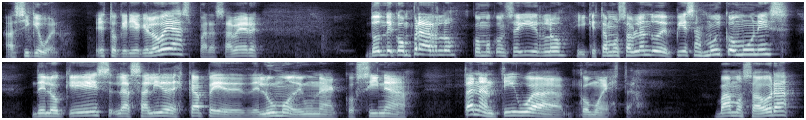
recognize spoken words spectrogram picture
Así que bueno, esto quería que lo veas para saber dónde comprarlo, cómo conseguirlo y que estamos hablando de piezas muy comunes de lo que es la salida de escape del humo de una cocina tan antigua como esta. vamos ahora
